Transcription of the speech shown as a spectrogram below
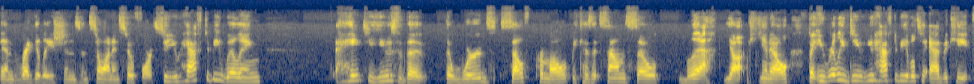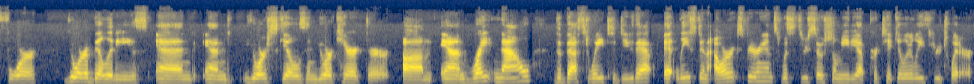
and regulations and so on and so forth. So you have to be willing i hate to use the the words self promote because it sounds so bleh, yuck you know but you really do you have to be able to advocate for your abilities and and your skills and your character. Um, and right now the best way to do that, at least in our experience, was through social media, particularly through Twitter.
